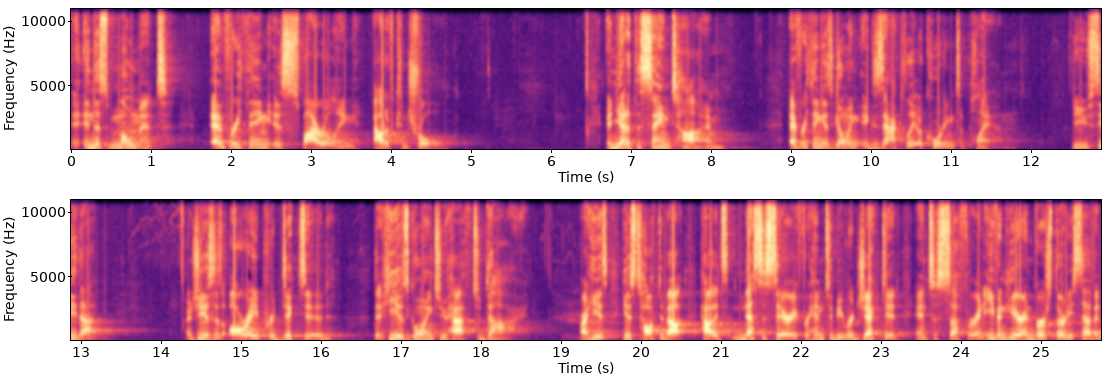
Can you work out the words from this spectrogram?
In this moment, everything is spiraling out of control. And yet, at the same time, everything is going exactly according to plan. Do you see that? Jesus has already predicted that he is going to have to die. Right, he, has, he has talked about how it's necessary for him to be rejected and to suffer. And even here in verse 37,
